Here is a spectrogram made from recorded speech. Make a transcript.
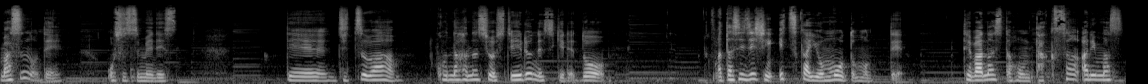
増すのでおすすめです。で実はこんな話をしているんですけれど私自身いつか読もうと思って手放した本たくさんあります。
